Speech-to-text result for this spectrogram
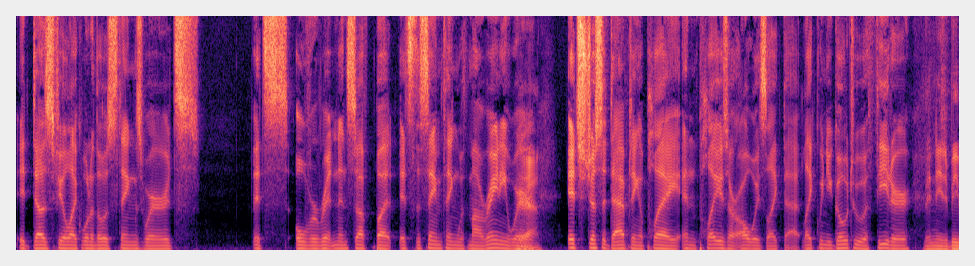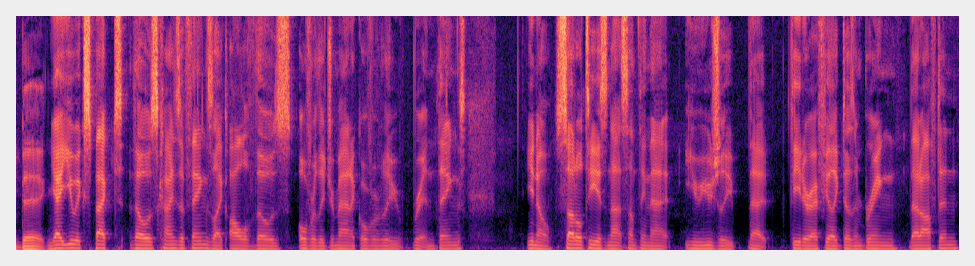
it does feel like one of those things where it's it's overwritten and stuff, but it's the same thing with Ma Rainey where Yeah. It's just adapting a play, and plays are always like that. Like when you go to a theater, They need to be big. yeah, you expect those kinds of things, like all of those overly dramatic, overly written things. You know, subtlety is not something that you usually that theater I feel like doesn't bring that often.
